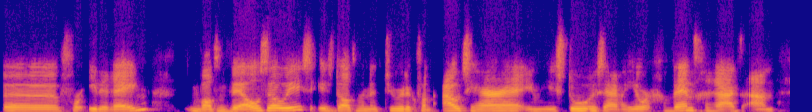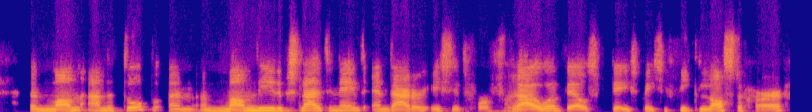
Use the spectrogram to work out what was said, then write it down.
uh, voor iedereen. Wat wel zo is, is dat we natuurlijk van oudsher hè, in de historie zijn we heel erg gewend geraakt aan een man aan de top, een, een man die de besluiten neemt. En daardoor is het voor vrouwen wel spe specifiek lastiger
